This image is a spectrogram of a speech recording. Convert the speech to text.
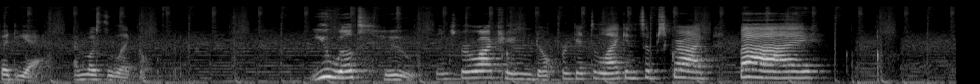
But yeah, I mostly like the whole thing. You will too. Thanks for watching. Don't forget to like and subscribe. Bye.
